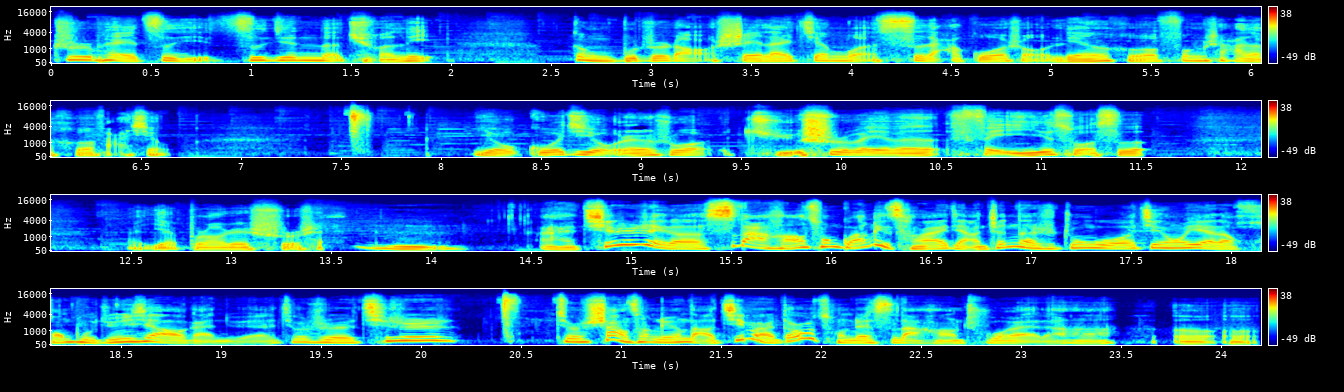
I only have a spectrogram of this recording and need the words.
支配自己资金的权利，更不知道谁来监管四大国手联合封杀的合法性。有国际友人说举世未闻，匪夷所思，也不知道这是谁。嗯，哎，其实这个四大行从管理层来讲，真的是中国金融业的黄埔军校，感觉就是其实就是上层领导基本上都是从这四大行出来的哈。嗯嗯，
